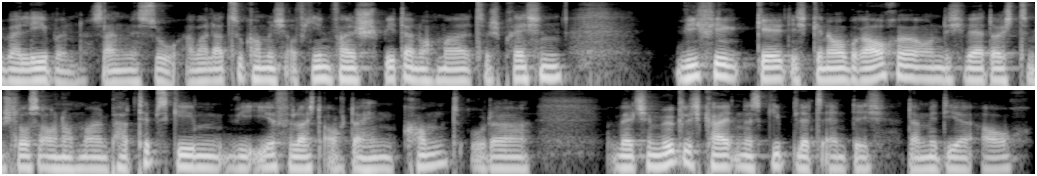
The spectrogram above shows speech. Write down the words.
überleben, sagen wir es so. Aber dazu komme ich auf jeden Fall später nochmal zu sprechen, wie viel Geld ich genau brauche und ich werde euch zum Schluss auch noch mal ein paar Tipps geben, wie ihr vielleicht auch dahin kommt oder welche Möglichkeiten es gibt letztendlich, damit ihr auch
